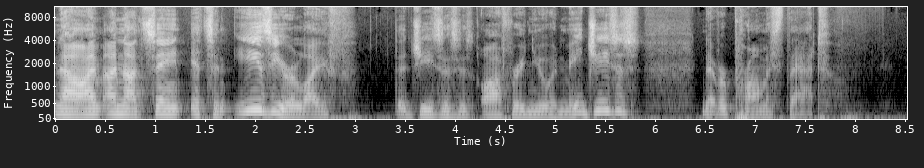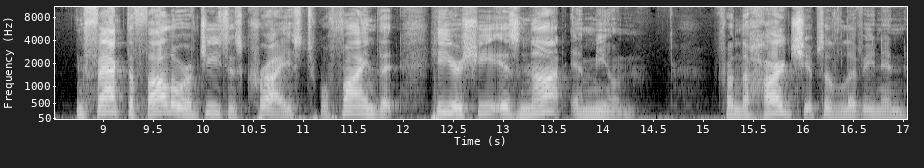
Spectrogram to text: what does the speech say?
Now, I'm, I'm not saying it's an easier life that Jesus is offering you and me. Jesus never promised that. In fact, the follower of Jesus Christ will find that he or she is not immune from the hardships of living in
